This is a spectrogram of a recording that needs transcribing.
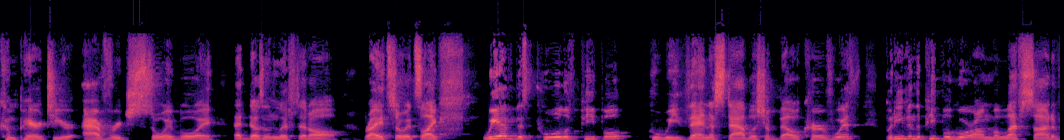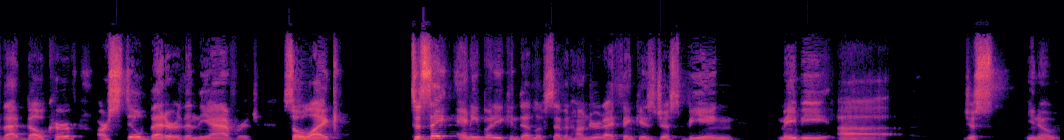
compared to your average soy boy that doesn't lift at all, right? So, it's like we have this pool of people who we then establish a bell curve with, but even the people who are on the left side of that bell curve are still better than the average. So like to say anybody can deadlift 700, I think is just being maybe uh, just you know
